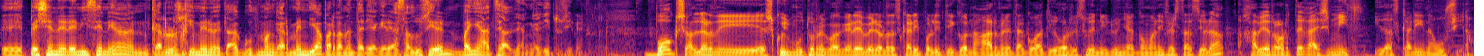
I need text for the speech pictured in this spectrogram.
eh, PSNren izenean Carlos Jimeno eta Guzmán Garmendia parlamentariak ere azaldu ziren, baina atzealdean gelditu ziren. Vox alderdi eskuin muturrekoak ere bere ordezkari politiko nagarmenetako bat igorri zuen Iruñako manifestazioa, Javier Ortega Smith idazkari nagusia.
